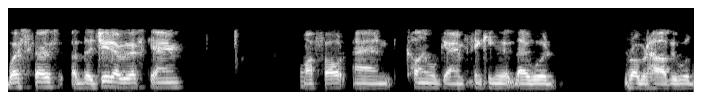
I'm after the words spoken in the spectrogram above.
West Coast, uh, the GWS game, my fault, and Collingwood game, thinking that they would, Robert Harvey would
